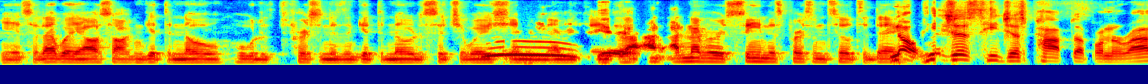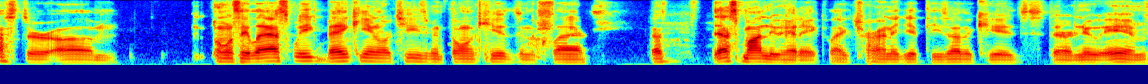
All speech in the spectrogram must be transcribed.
Yeah, so that way also I can get to know who the person is and get to know the situation and everything. Yeah. I, I never seen this person until today. No, he just he just popped up on the roster. Um, I want to say last week, Banky and Ortiz have been throwing kids in the class. That's that's my new headache. Like trying to get these other kids that are new in.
